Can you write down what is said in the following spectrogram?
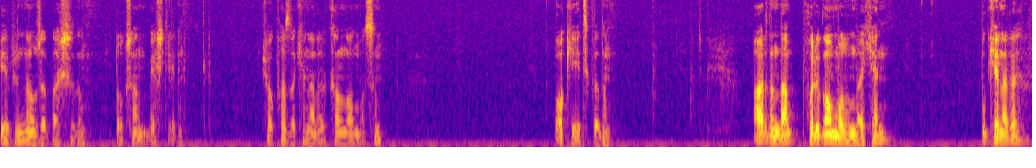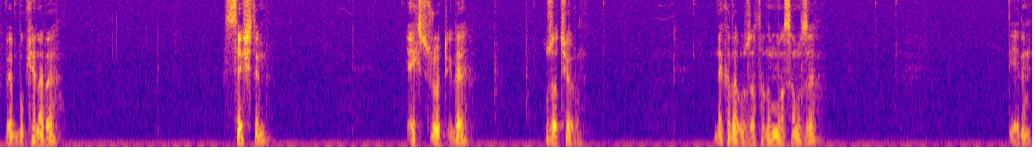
birbirinden uzaklaştırdım. 95 diyelim. Çok fazla kenarları kalın olmasın. OK tıkladım. Ardından poligon modundayken bu kenarı ve bu kenarı seçtim. Extrude ile uzatıyorum. Ne kadar uzatalım masamızı? Diyelim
